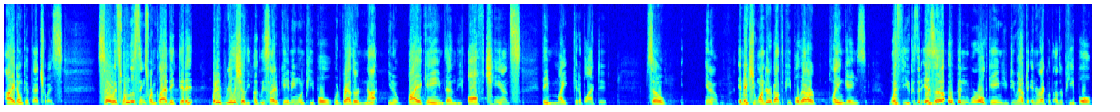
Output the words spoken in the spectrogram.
I don't get that choice. So it's one of those things where I'm glad they did it, but it really showed the ugly side of gaming when people would rather not, you know, buy a game than the off chance they might get a black dude. So, you know, it makes you wonder about the people that are playing games with you because it is an open world game. You do have to interact with other people.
